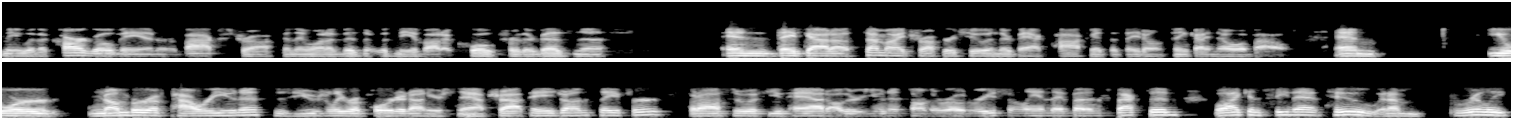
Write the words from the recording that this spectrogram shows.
me with a cargo van or a box truck and they want to visit with me about a quote for their business. And they've got a semi truck or two in their back pocket that they don't think I know about. And your number of power units is usually reported on your snapshot page on Safer, but also if you've had other units on the road recently and they've been inspected, well, I can see that too. And I'm really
